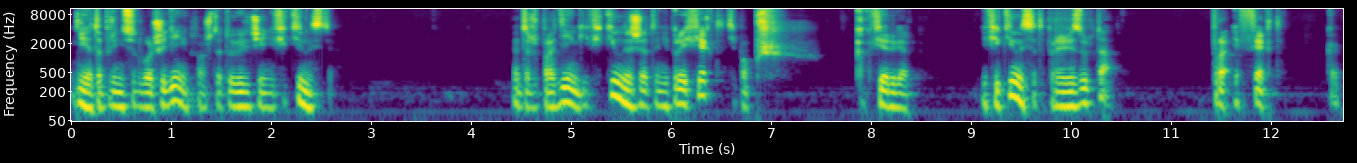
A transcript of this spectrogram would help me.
И это принесет больше денег, потому что это увеличение эффективности. Это же про деньги. Эффективность же это не про эффект, типа пш, как фейерверк. Эффективность это про результат. Про эффект, как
